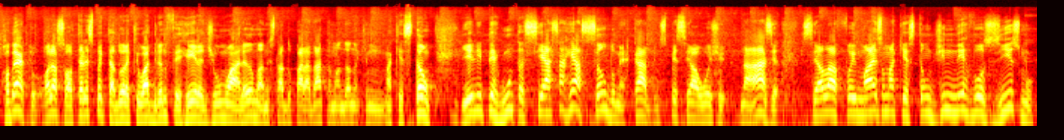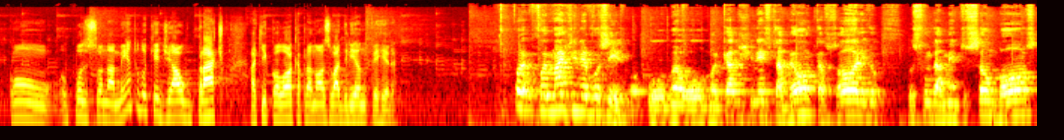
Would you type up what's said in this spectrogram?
Roberto, olha só, o telespectador aqui, o Adriano Ferreira, de Umuarama, no estado do Paraná, está mandando aqui uma questão e ele pergunta se essa reação do mercado, em especial hoje na Ásia, se ela foi mais uma questão de nervosismo com o posicionamento do que de algo prático. Aqui coloca para nós o Adriano Ferreira. Foi, foi mais de nervosismo. O, o mercado chinês está bom, está sólido, os fundamentos são bons,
